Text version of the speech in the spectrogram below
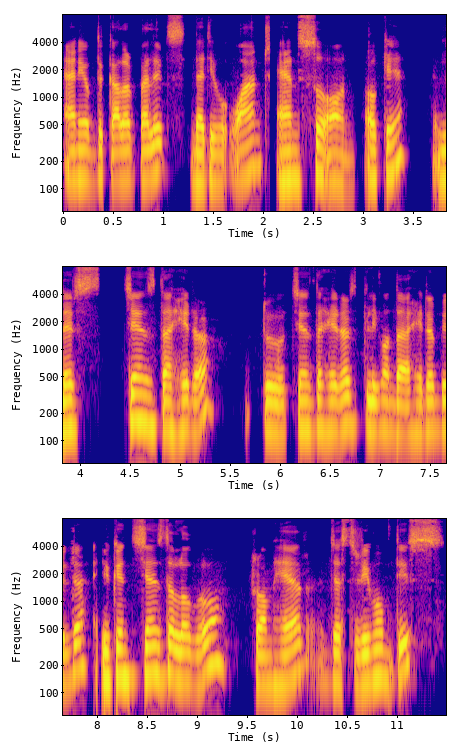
any of the color palettes that you want and so on. Okay? Let's change the header. To change the headers click on the header builder. You can change the logo from here. Just remove this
